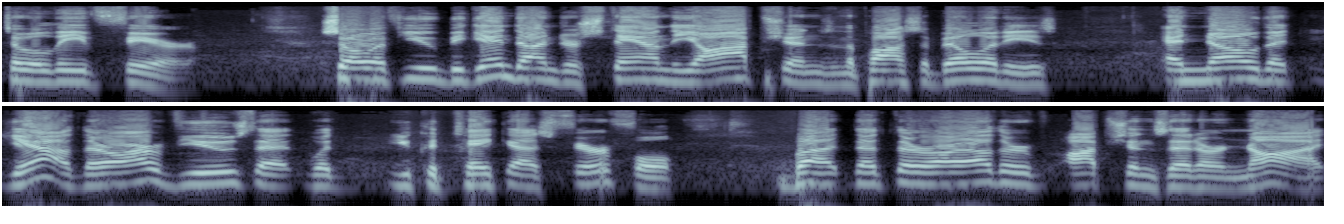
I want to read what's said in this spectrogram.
to relieve fear. So if you begin to understand the options and the possibilities, and know that yeah, there are views that would you could take as fearful, but that there are other options that are not.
